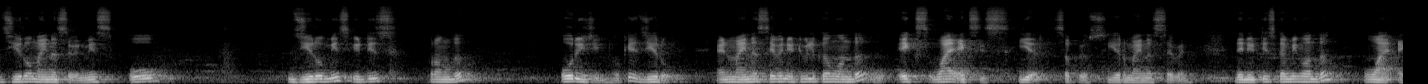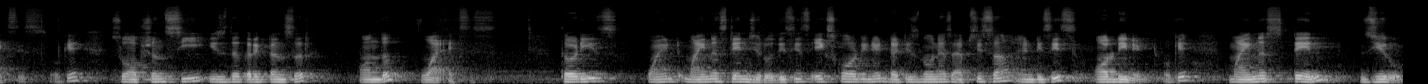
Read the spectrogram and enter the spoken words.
0 minus 7 means O 0 means it is from the origin okay 0 and minus 7 it will come on the x y axis here suppose here minus 7 then it is coming on the y axis okay. So option C is the correct answer on the y axis third is point minus 10 0 this is x coordinate that is known as abscissa and this is ordinate okay? Minus 10 0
